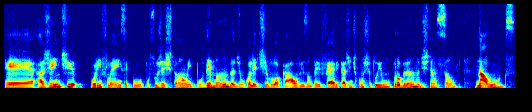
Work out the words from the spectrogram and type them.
É, a gente, por influência, por, por sugestão e por demanda de um coletivo local, Visão Periférica, a gente constituiu um programa de extensão na URGS,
